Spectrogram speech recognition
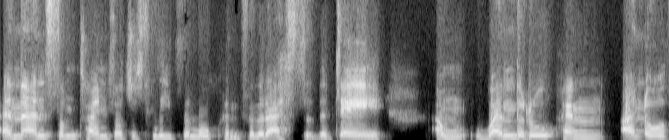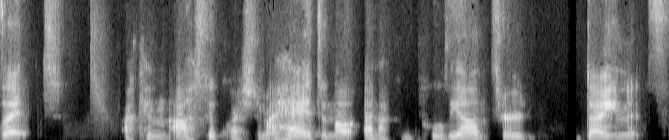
And then sometimes I'll just leave them open for the rest of the day. And when they're open, I know that I can ask a question in my head and, i and I can pull the answer down. It's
